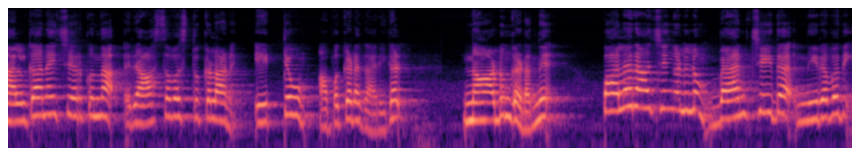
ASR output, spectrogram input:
നൽകാനായി ചേർക്കുന്ന രാസവസ്തുക്കളാണ് ഏറ്റവും അപകടകാരികൾ. നാടും കടന്ന് പല രാജ്യങ്ങളിലും ബാൻ ചെയ്ത നിരവധി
